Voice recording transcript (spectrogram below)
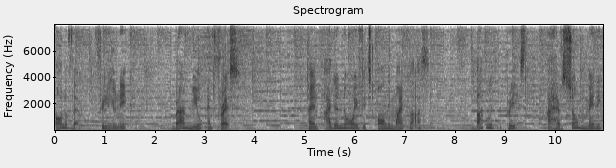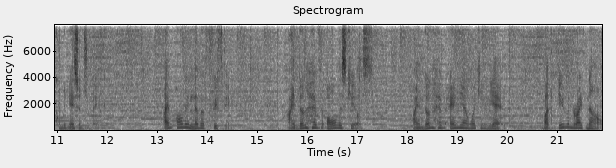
All of them feel unique, brand new and fresh and I don't know if it's only my class, but with the priest, I have so many combinations to make. I'm only level 50. I don't have all the skills. I don't have any awakening yet, but even right now,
